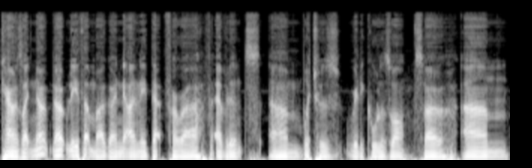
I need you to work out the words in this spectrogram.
Karen's like, nope, nope, leave that mug. I, I need that for uh, for evidence, um, which was really cool as well. So um,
